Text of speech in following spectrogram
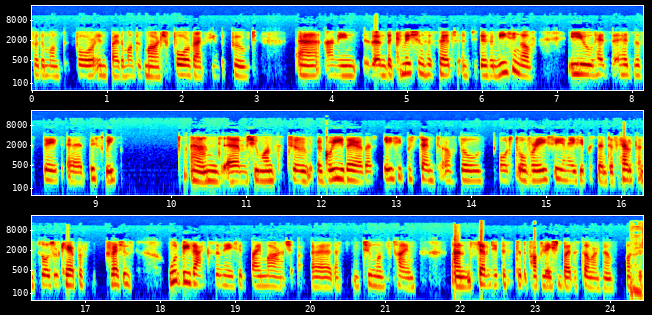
for the month four in by the month of March, four vaccines approved. Uh, I mean, and the Commission has said, and there's a meeting of EU heads, heads of state uh, this week, and um, she wants to agree there that 80% of those over 80 and 80% of health and social care professions would be vaccinated by March. Uh, that's in two months' time. And 70% of the population by the summer now. What the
